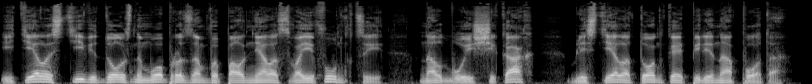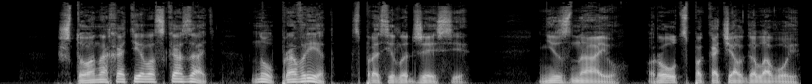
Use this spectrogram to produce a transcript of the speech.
и тело Стиви должным образом выполняло свои функции. На лбу и щеках блестела тонкая пелена пота. «Что она хотела сказать? Ну, про вред?» — спросила Джесси. «Не знаю». Роудс покачал головой.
